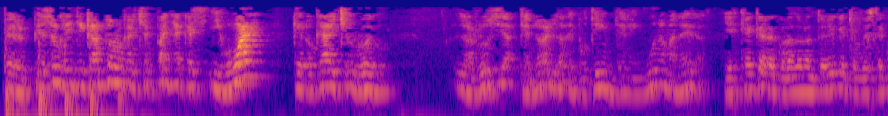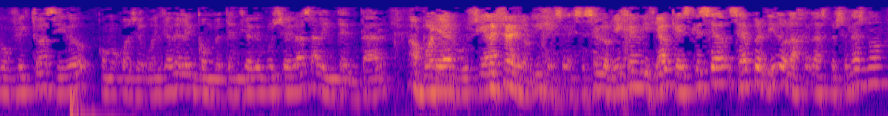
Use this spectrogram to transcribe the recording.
pero empiezo criticando lo que ha hecho España, que es igual que lo que ha hecho luego la Rusia que no es la de Putin de ninguna manera. Y es que hay que recordar, don Antonio, que todo este conflicto ha sido como consecuencia de la incompetencia de Bruselas al intentar ah, Rusia. Ese es, el origen. Ese, es el origen inicial, que es que se ha, se ha perdido. las personas no,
